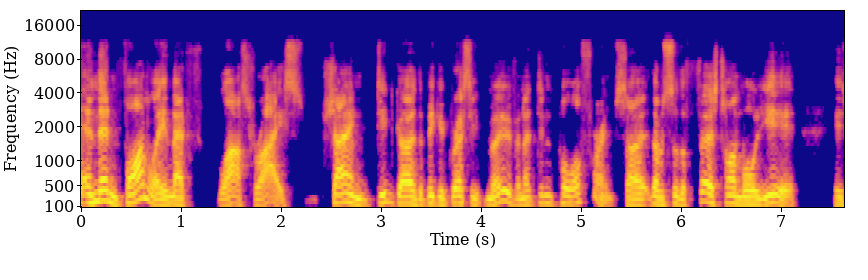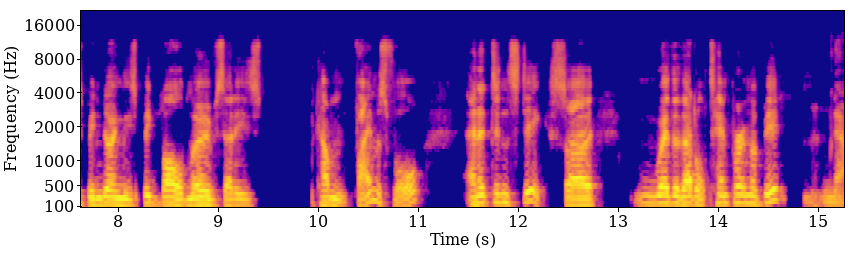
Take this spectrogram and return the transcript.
and then finally, in that last race, Shane did go the big aggressive move and it didn't pull off for him. So that was sort of the first time all year he's been doing these big, bold moves that he's become famous for, and it didn't stick. So whether that'll temper him a bit, No,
